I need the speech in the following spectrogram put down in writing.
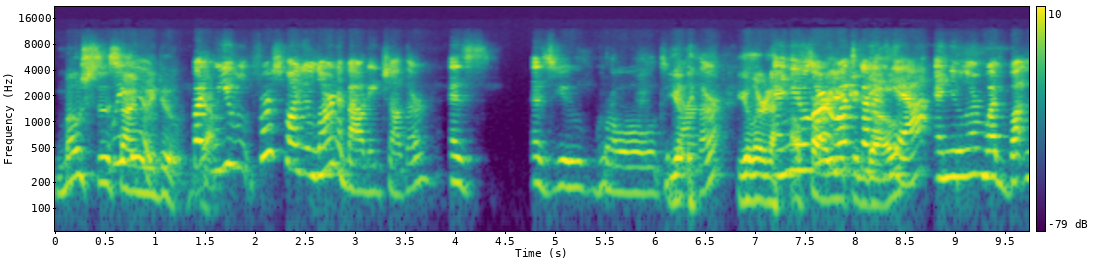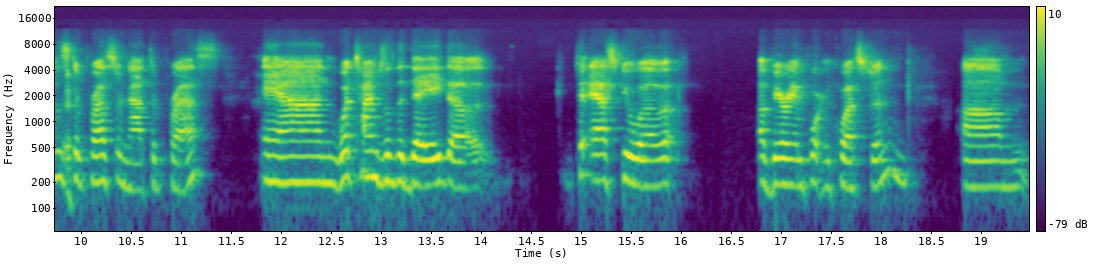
Most of the We time do. we do. But yeah. you first of all, you learn about each other as as you grow old You- together. You learn and you learn you what's can gonna go. yeah, and you learn what buttons to press or not to press, and what times of the day to to ask you a a very important question. Um,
